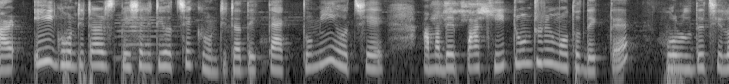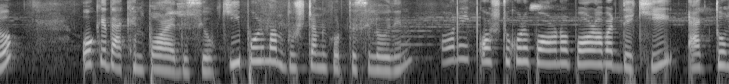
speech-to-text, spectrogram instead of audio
আর এই ঘন্টিটার স্পেশালিটি হচ্ছে ঘন্টিটা দেখতে একদমই হচ্ছে আমাদের পাখি টুনটুনির মতো দেখতে, হলদে ছিল। ওকে দেখেন পড়াই দিছি। ও কী পরিমাণ দুষ্টামি করতেছিল ওই দিন। অনেক কষ্ট করে পড়ানোর পর আবার দেখি একদম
